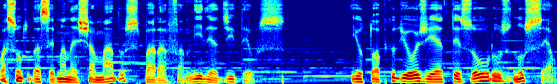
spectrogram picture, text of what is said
O assunto da semana é Chamados para a Família de Deus e o tópico de hoje é Tesouros no Céu.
